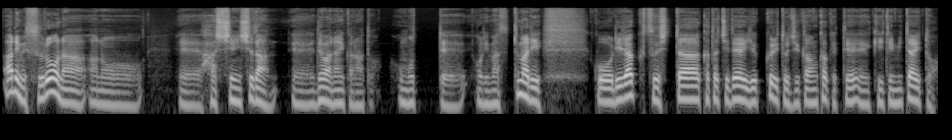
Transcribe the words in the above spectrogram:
ある意味スローなあの、え発信手段、えではないかなと思ってておりますつまりこうリラックスした形でゆっくりと時間をかけて聞いてみたいと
